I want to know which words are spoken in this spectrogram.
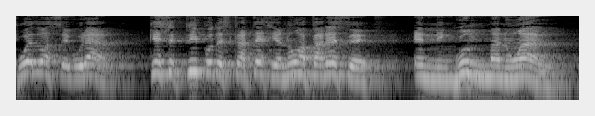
puedo asegurar que ese tipo de estrategia no aparece en ningún manual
